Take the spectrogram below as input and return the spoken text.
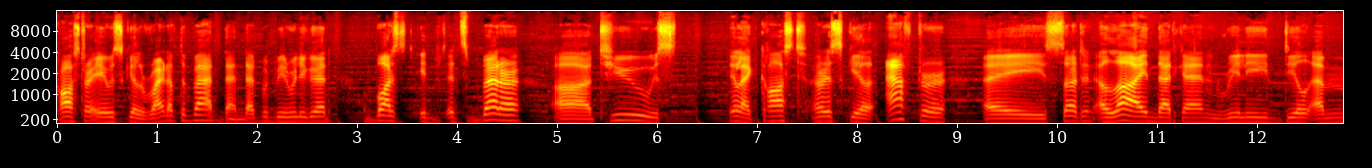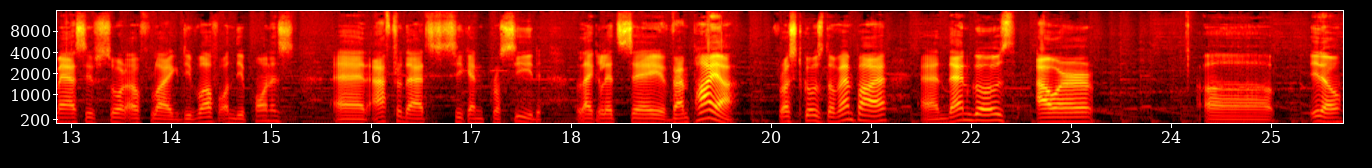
cast her AoE skill right off the bat then that would be really good. But it, it's better uh, to you know, like cast her skill after a certain ally that can really deal a massive sort of like debuff on the opponents. And after that she can proceed. Like let's say vampire. First goes the vampire and then goes our uh, you know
